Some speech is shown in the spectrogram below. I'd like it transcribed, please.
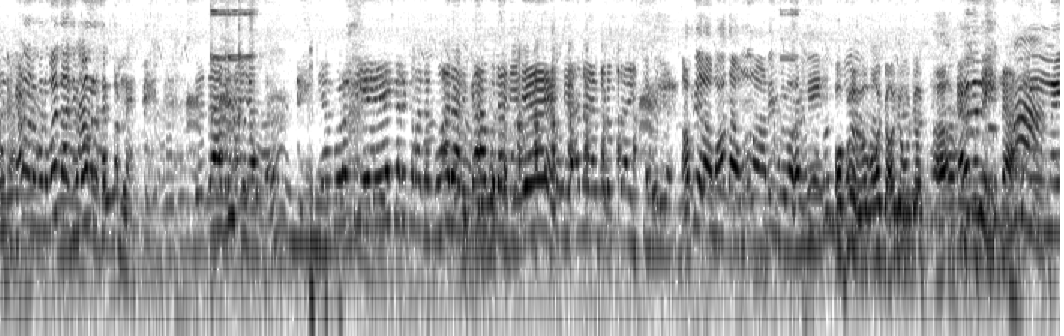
உன் கணவனை கொண்டு வந்து தாசி மோகனை செட் பண்ணேன் என் குழந்தையே வந்த? அப்படியே மாதா உணவு அடைவுள்ளவர்களே கணவனே, உன்னை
